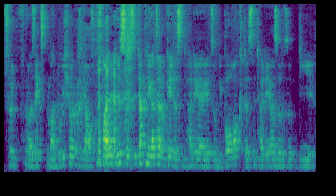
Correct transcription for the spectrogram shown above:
fünften oder sechsten Mal durchhören und mir aufgefallen ist, ich dachte mir die ganze Zeit, okay, das sind halt eher jetzt so die Borg, das sind halt eher so, so die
